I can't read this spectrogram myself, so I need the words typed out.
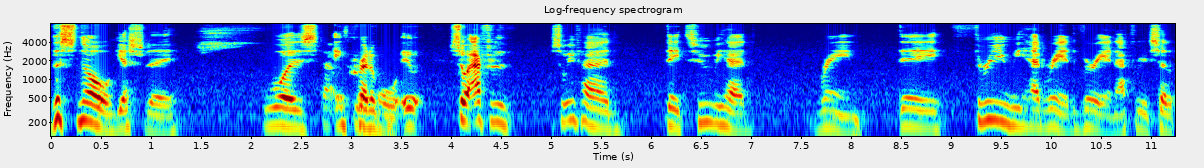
the snow yesterday was, was incredible. It so after so we've had day two we had rain. Day three we had rain at the very end after we had set up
